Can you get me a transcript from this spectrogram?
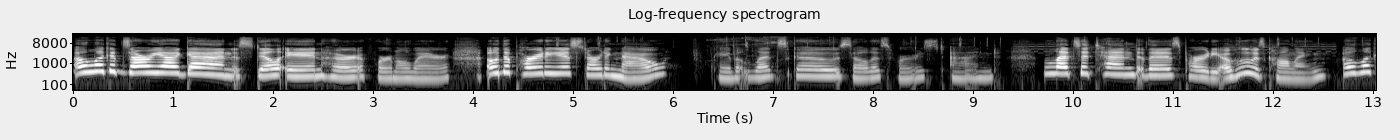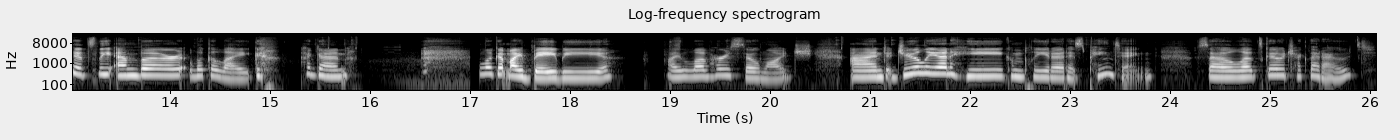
Oh, look at Zarya again, still in her formal wear. Oh, the party is starting now. Okay, but let's go sell this first and let's attend this party. Oh, who is calling? Oh, look, it's the Ember look-alike again. Look at my baby. I love her so much. And Julian, he completed his painting. So let's go check that out.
